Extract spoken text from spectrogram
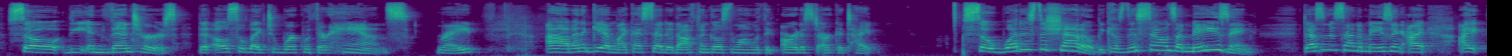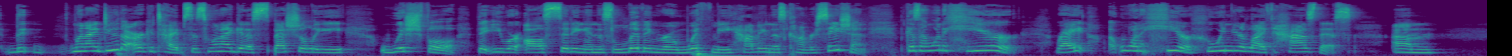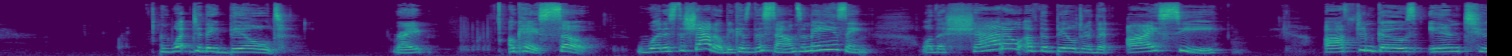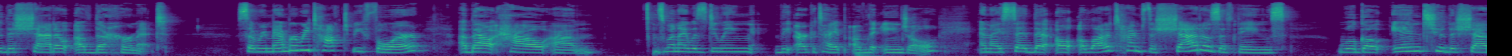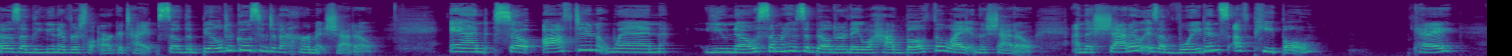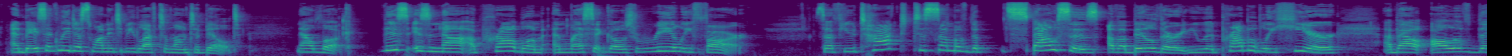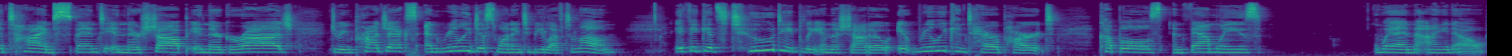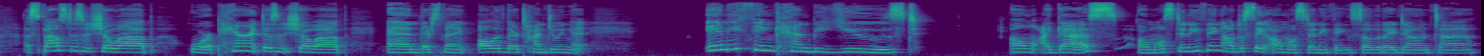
So, the inventors that also like to work with their hands, right? Um, and again, like I said, it often goes along with the artist archetype. So, what is the shadow? Because this sounds amazing. Doesn't it sound amazing? I, I, the, when I do the archetypes, it's when I get especially wishful that you were all sitting in this living room with me having this conversation because I want to hear, right? I want to hear who in your life has this. Um, what do they build, right? Okay, so what is the shadow? Because this sounds amazing. Well, the shadow of the builder that I see often goes into the shadow of the hermit. So remember, we talked before about how um, it's when I was doing the archetype of the angel, and I said that a, a lot of times the shadows of things will go into the shadows of the universal archetype. So the builder goes into the hermit shadow. And so often when you know someone who's a builder, they will have both the light and the shadow. And the shadow is avoidance of people okay? And basically just wanted to be left alone to build. Now, look, this is not a problem unless it goes really far. So, if you talked to some of the spouses of a builder, you would probably hear about all of the time spent in their shop, in their garage, doing projects, and really just wanting to be left alone. If it gets too deeply in the shadow, it really can tear apart couples and families when, uh, you know, a spouse doesn't show up or a parent doesn't show up and they're spending all of their time doing it. Anything can be used, um, I guess, almost anything. I'll just say almost anything so that I don't, uh,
